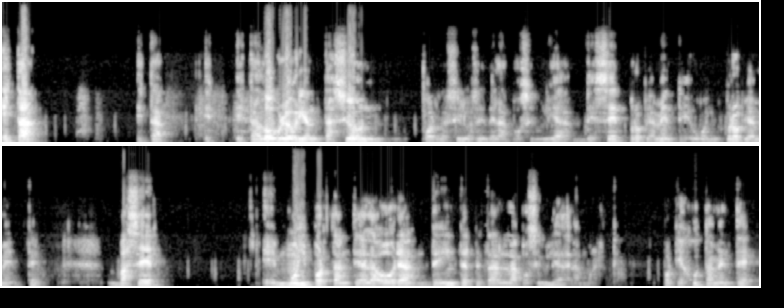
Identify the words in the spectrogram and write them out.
Esta, esta esta doble orientación, por decirlo así, de la posibilidad de ser propiamente o impropiamente, va a ser eh, muy importante a la hora de interpretar la posibilidad de la muerte. Porque justamente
